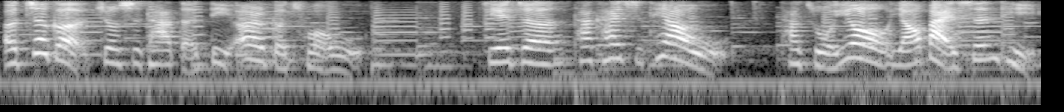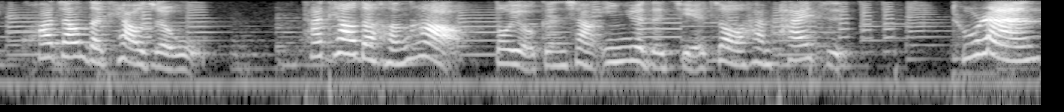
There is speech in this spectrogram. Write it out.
而这个就是他的第二个错误。接着他开始跳舞，他左右摇摆身体，夸张的跳着舞。他跳得很好，都有跟上音乐的节奏和拍子。突然，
